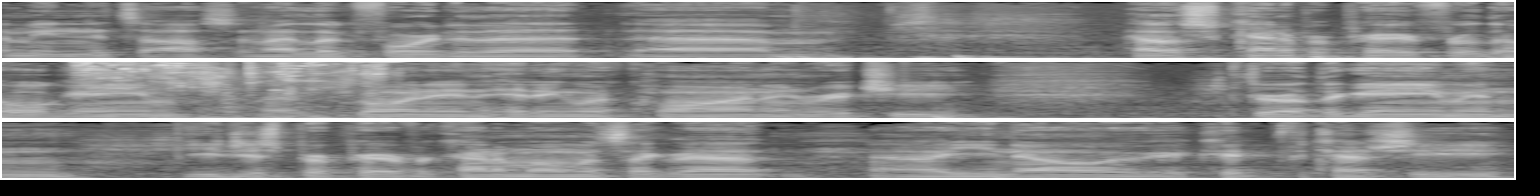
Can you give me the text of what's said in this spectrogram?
I mean, it's awesome. I look forward to that. Um, I was kind of prepared for the whole game, like going in, hitting with Kwan and Richie throughout the game, and you just prepare for kind of moments like that. Uh, you know, it could potentially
